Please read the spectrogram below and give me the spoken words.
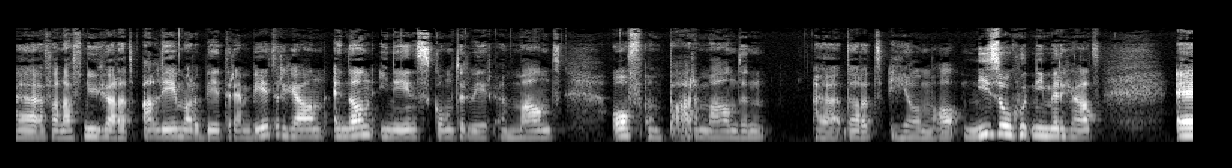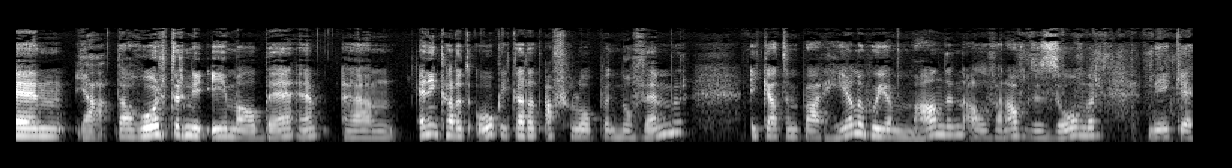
Uh, vanaf nu gaat het alleen maar beter en beter gaan. En dan ineens komt er weer een maand of een paar maanden uh, dat het helemaal niet zo goed niet meer gaat. En ja, dat hoort er nu eenmaal bij. Hè. Um, en ik had het ook, ik had het afgelopen november. Ik had een paar hele goede maanden. Al vanaf de zomer leken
